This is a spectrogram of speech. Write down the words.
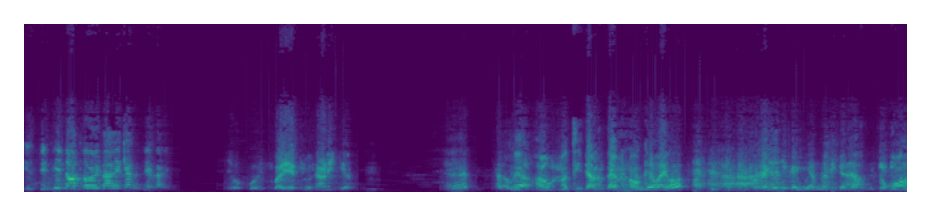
એ સ્થિતિ ના થયો તો આને દેખાય જો ગોવિંદભાઈ એટલું જાણી ગયા. હવે હાવ નથી જાણતા એમ નો કહેવાય હો. આપણે કહીએ? એમ નથી કેતા તો હું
